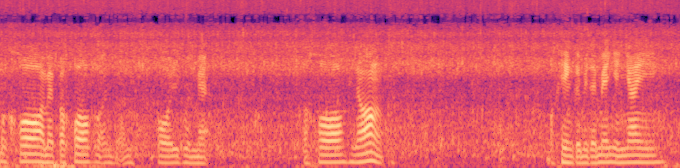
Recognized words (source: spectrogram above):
มาคอแม่ปลาคอก่อนก่อนคอที่คุณแม่ปลาคอพี่น้องปลาเค็งก็มีแต่แม่ใหญ่ๆ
